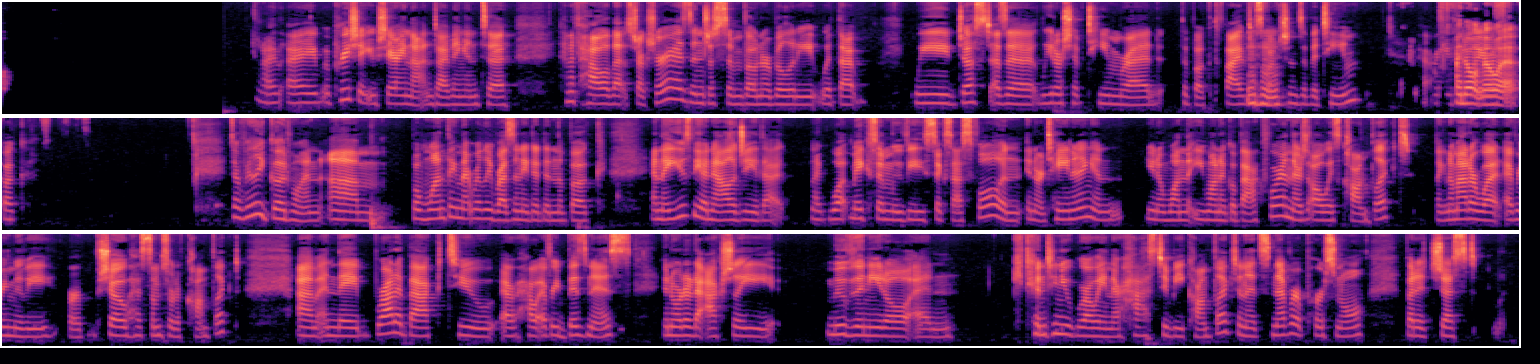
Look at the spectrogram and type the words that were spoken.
I, I appreciate you sharing that and diving into kind of how that structure is and just some vulnerability with that we just as a leadership team read the book the 5 mm-hmm. dysfunctions of a team i don't know it book? it's a really good one um, but one thing that really resonated in the book and they use the analogy that like what makes a movie successful and entertaining and you know one that you want to go back for and there's always conflict like no matter what every movie or show has some sort of conflict um, and they brought it back to uh, how every business in order to actually move the needle and continue growing, there has to be conflict. And it's never personal, but it's just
